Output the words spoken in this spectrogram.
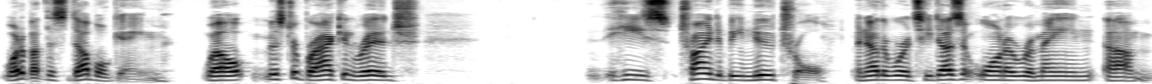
What about this double game? Well, Mr. Brackenridge he's trying to be neutral. In other words, he doesn't want to remain um,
